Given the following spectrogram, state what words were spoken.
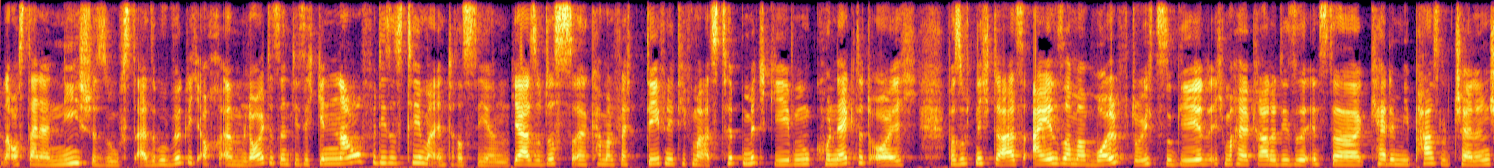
jemanden aus deiner Nische suchst. Also wo wirklich auch ähm, Leute sind, die sich genau für dieses Thema interessieren. Ja, also das äh, kann man vielleicht definitiv mal als Tipp mitgeben. Connectet euch. Versucht nicht da als einsamer Wolf durchzugehen. Ich mache ja gerade diese Insta Academy Puzzle Challenge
